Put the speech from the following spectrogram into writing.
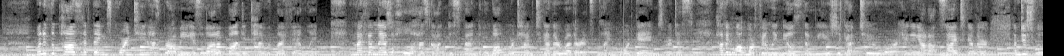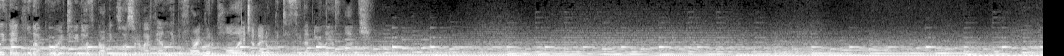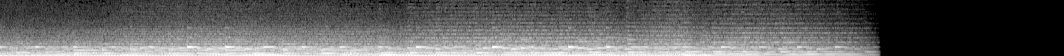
One of the positive things quarantine has brought me is a lot of bonding time with my family. And my family as a whole has gotten to spend a lot more time together, whether it's playing board games or just having a lot more family meals than we usually get to or hanging out outside together. I'm just really thankful that quarantine has brought me closer to my family before I go to college and I don't get to see them nearly as much.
